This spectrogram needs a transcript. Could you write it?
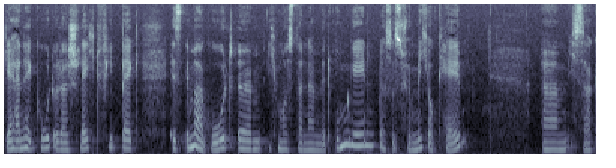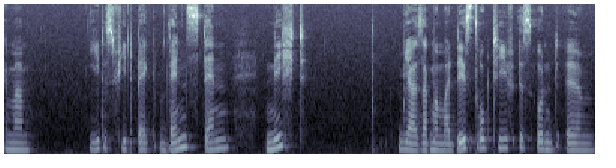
gerne gut oder schlecht. Feedback ist immer gut. Ähm, ich muss dann damit umgehen, das ist für mich okay. Ähm, ich sage immer, jedes Feedback, wenn es denn nicht, ja, sagen wir mal, destruktiv ist und ähm,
